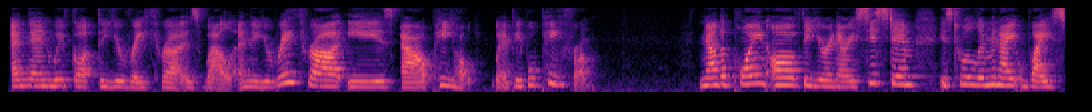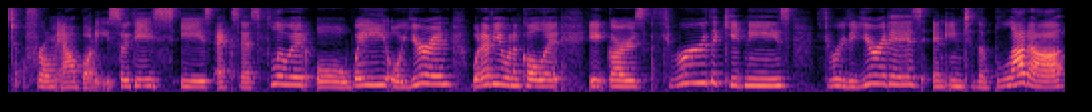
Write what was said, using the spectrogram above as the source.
And then we've got the urethra as well. And the urethra is our pee hole, where people pee from. Now, the point of the urinary system is to eliminate waste from our bodies. So, this is excess fluid or wee or urine, whatever you want to call it. It goes through the kidneys, through the ureters, and into the bladder.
